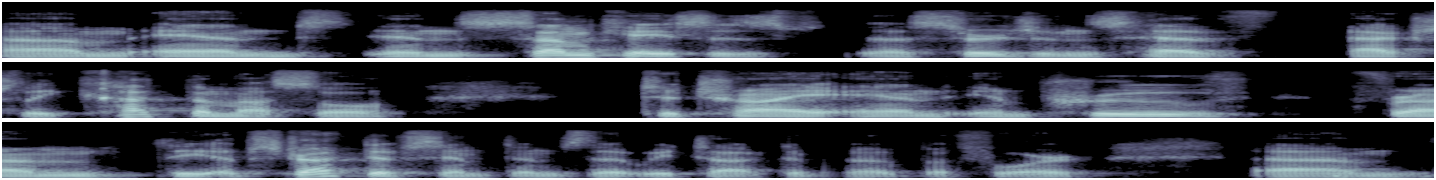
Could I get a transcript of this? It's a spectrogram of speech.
Um, and in some cases, uh, surgeons have actually cut the muscle to try and improve from the obstructive symptoms that we talked about before, um,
